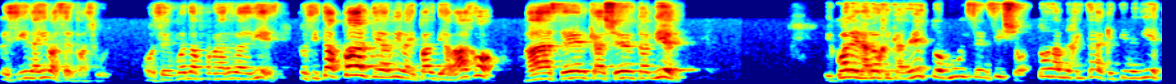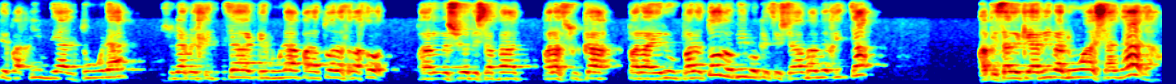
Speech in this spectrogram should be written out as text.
recién ahí va a ser pasul. O se encuentra por arriba de 10. Pero si está parte arriba y parte abajo, va a ser kasher también. ¿Y cuál es la lógica de esto? Muy sencillo. Toda mejizá que tiene 10 tefajim de altura es una mejizá que murá para todas las alajot, para el de Shabbat, para Sukkah, para Eru, para todo mismo que se llama Mejitza, a pesar de que arriba no haya nada.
